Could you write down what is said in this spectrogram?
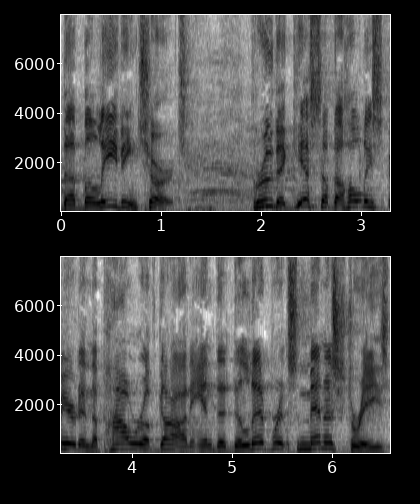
the believing church, through the gifts of the Holy Spirit and the power of God in the deliverance ministries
